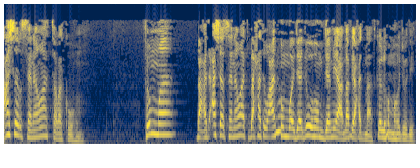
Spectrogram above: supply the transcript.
عشر سنوات تركوهم. ثم بعد عشر سنوات بحثوا عنهم وجدوهم جميعا. ما في أحد مات كلهم موجودين.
